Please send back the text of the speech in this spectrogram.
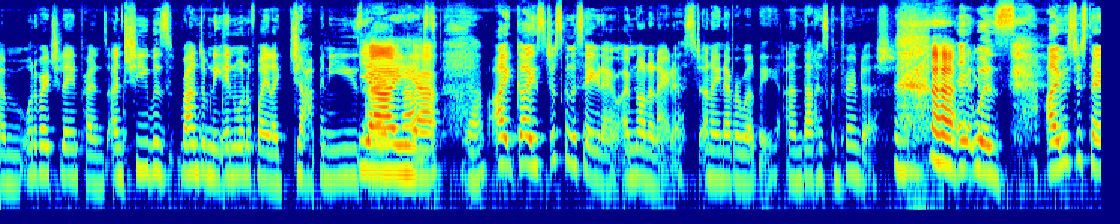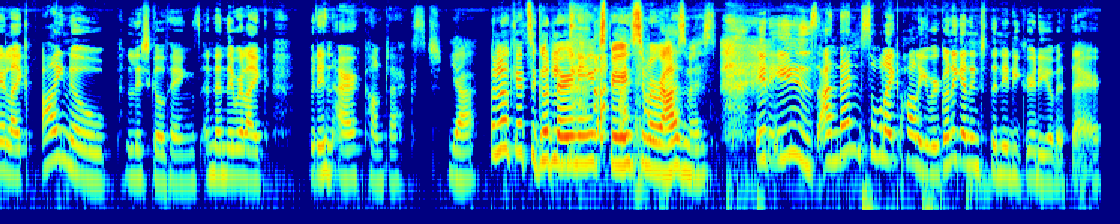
Um, one of our Chilean friends, and she was randomly in one of my like Japanese. yeah, yeah, yeah. I guys, just gonna say now, I'm not an artist, and I never will be, and that has confirmed it. it was I was just there like I know political things and then they were like but in our context yeah. But look, it's a good learning experience from Erasmus. it is and then so like Holly we're going to get into the nitty gritty of it there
